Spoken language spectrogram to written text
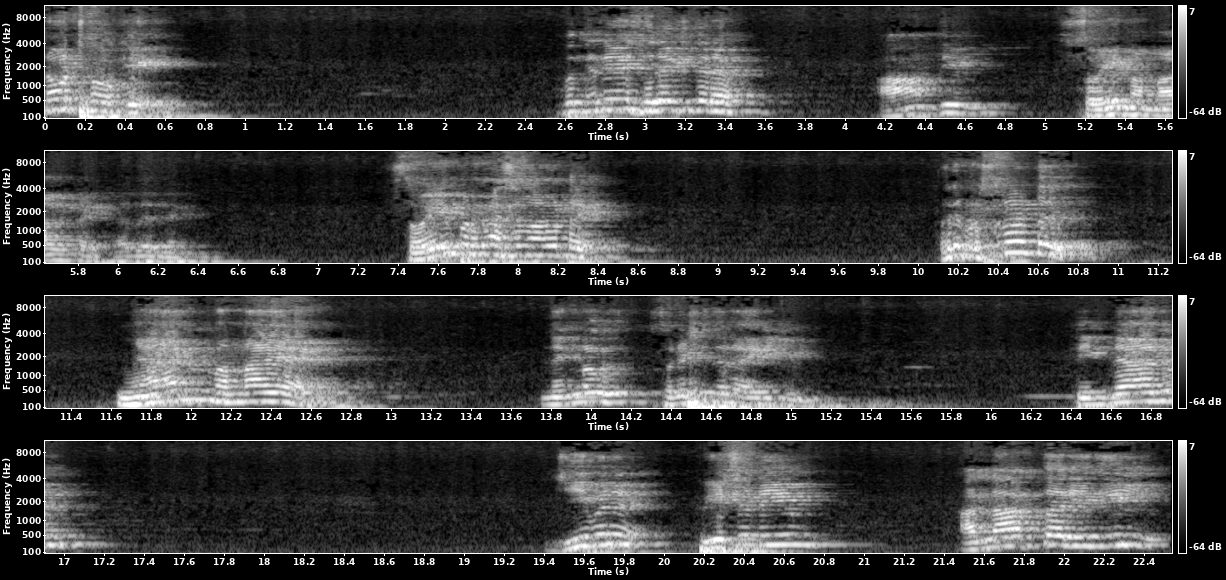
not okay അപ്പൊ നിന്നെ ശരിയാക്കി തരാം. ആദ്യം സ്വയം നന്നാകട്ടെ അത് തന്നെ. സ്വയം പ്രകാശമാകട്ടെ. ഒരു പ്രശ്നമുണ്ട്. ഞാൻ നന്നായാൽ നിങ്ങൾ സുരക്ഷിതരായിരിക്കും. തിന്നാനും ജീവന് ഭീഷണിയും അല്ലാത്ത രീതിയിൽ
